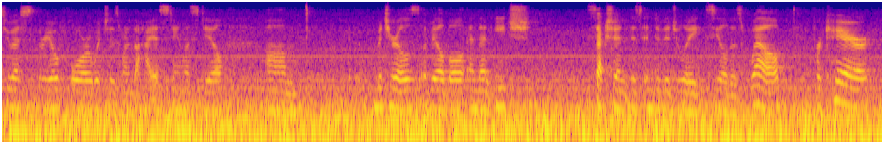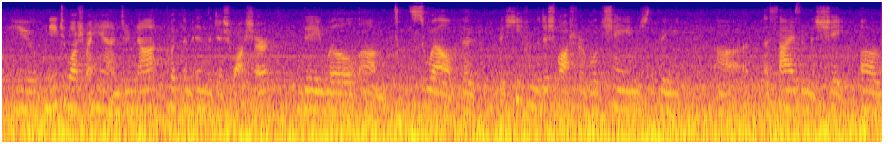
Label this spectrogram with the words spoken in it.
SUS 304, which is one of the highest stainless steel um, materials available. And then each section is individually sealed as well. For care, you need to wash by hand. Do not put them in the dishwasher they will um, swell. The, the heat from the dishwasher will change the, uh, the size and the shape of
